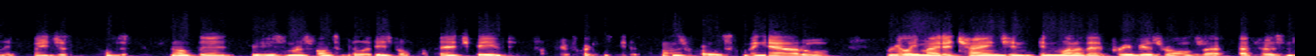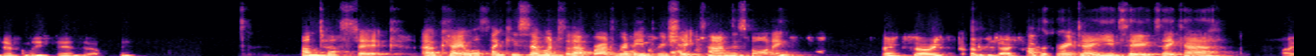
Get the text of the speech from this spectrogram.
literally just a description of their duties and responsibilities, but what they achieved. If I can someone's rolled something out or really made a change in, in one of their previous roles, that, that person definitely stands out for me. Fantastic. Okay, well, thank you so much for that, Brad. Really appreciate your time this morning. Thanks, Zoe. Have a good day. Have a great day. You too. Take care. Bye.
